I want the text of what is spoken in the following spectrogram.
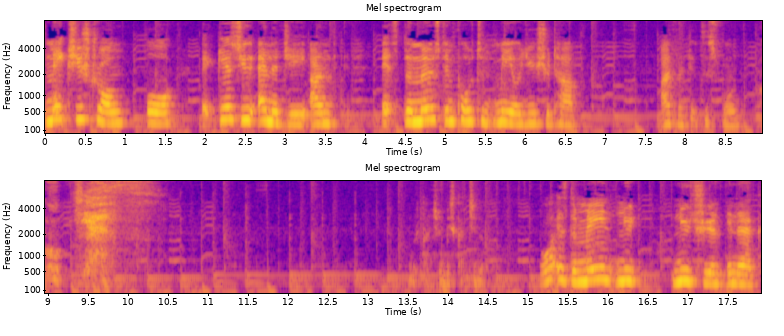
Makes you strong, or it gives you energy, and it's the most important meal you should have. I think it's this one. yes! We're catching, we're catching up. What is the main nu- nutrient in egg?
